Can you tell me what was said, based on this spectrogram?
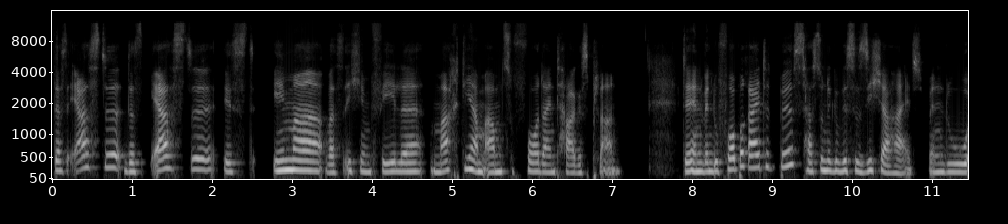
das erste, das erste ist immer, was ich empfehle, mach dir am Abend zuvor deinen Tagesplan. Denn wenn du vorbereitet bist, hast du eine gewisse Sicherheit. Wenn du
